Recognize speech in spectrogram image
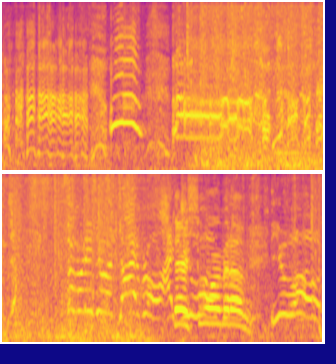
oh! Oh! Somebody do a dive roll. I, They're you won't, swarming bro. them. You won't.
